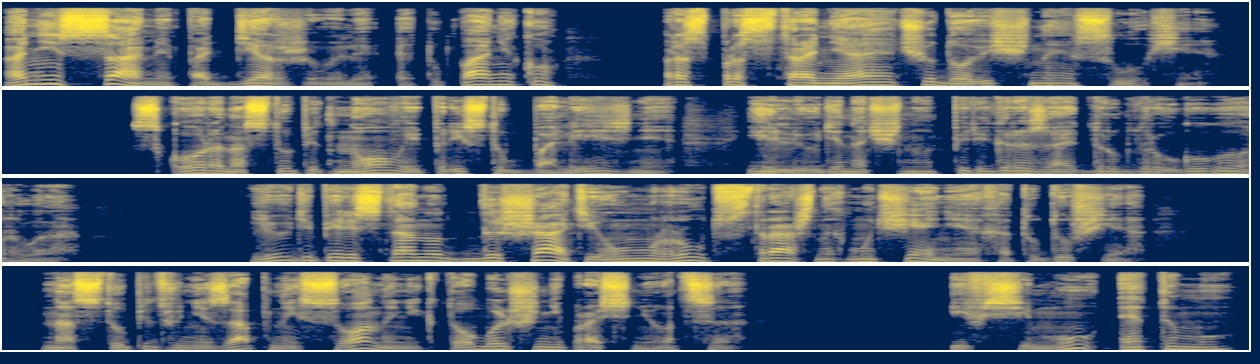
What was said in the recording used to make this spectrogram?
Они сами поддерживали эту панику, распространяя чудовищные слухи. Скоро наступит новый приступ болезни — и люди начнут перегрызать друг другу горло. Люди перестанут дышать и умрут в страшных мучениях от удушья. Наступит внезапный сон, и никто больше не проснется. И всему этому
